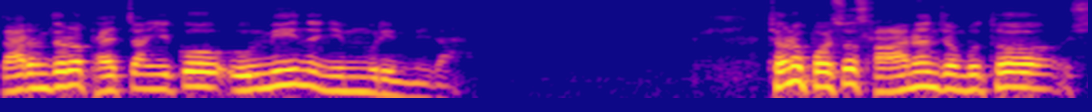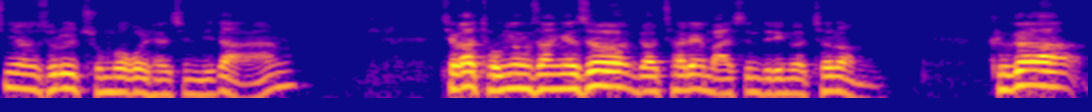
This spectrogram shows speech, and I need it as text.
나름대로 배짱 있고 의미 있는 인물입니다. 저는 벌써 4년 전부터 신현수를 주목을 했습니다. 제가 동영상에서 몇 차례 말씀드린 것처럼 그가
